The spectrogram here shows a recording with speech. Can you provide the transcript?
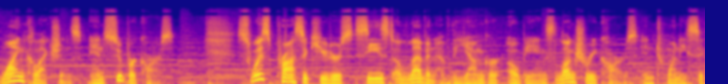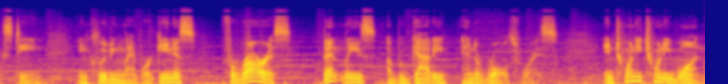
wine collections, and supercars. Swiss prosecutors seized 11 of the younger Obiang's luxury cars in 2016, including Lamborghinis, Ferraris, Bentleys, a Bugatti, and a Rolls Royce. In 2021,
